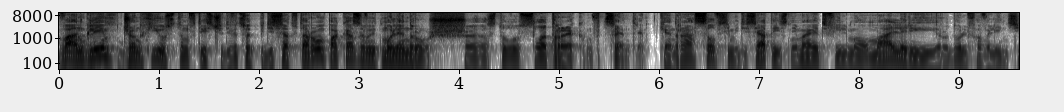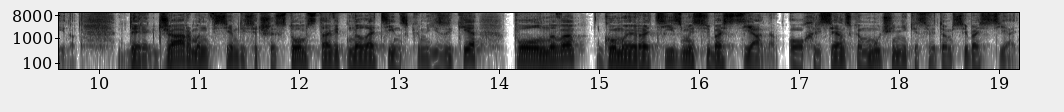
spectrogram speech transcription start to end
В Англии Джон Хьюстон в 1952 показывает «Мулен Руш» э, с Тулус Латреком в центре. Кен Рассел в 70-е снимает фильмы о Маллере и Рудольфа Валентино. Дерек Джарман в 76-м ставит на латинском языке полного гомоэротизма Себастьяна Себастьяна, о христианском мученике святом Себастьяне.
